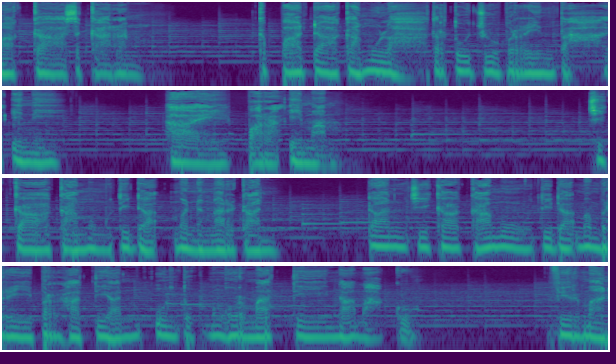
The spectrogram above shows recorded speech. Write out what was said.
Maka sekarang kepada kamulah tertuju perintah ini, hai para imam. Jika kamu tidak mendengarkan, dan jika kamu tidak memberi perhatian untuk menghormati namaku, firman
